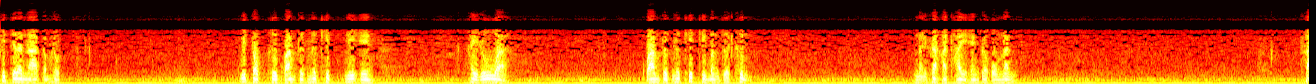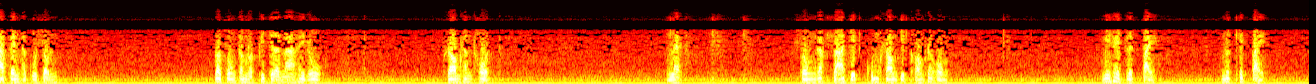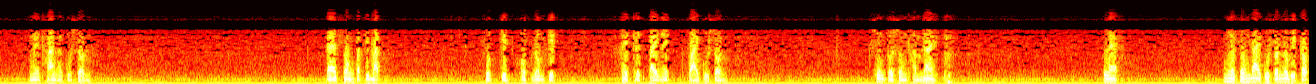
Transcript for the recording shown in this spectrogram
พิจารณากำหนด วิตกคือความตรึกนึกคิดนี้เอง ให้รู้ว่า ความตรึกนึกคิดที่บังเกิดขึ้น ในพระหัตถ์ไทยแห่งพระองค์นั้น ถ้าเป็นอกุศล ก็ทรงกำหนดพิจารณาให้รู้ พร้อมทั้งโทษ และทรงรักษาจิตคุ้มครองจิตของพระองค์มิให้ตรึกไป นึกคิดไป ในทางอากุศล แต่ทรงปฏิบัติ ฝึกจิตอบรมจิต ให้ตรึกไปในฝ่ายกุศล ซึ่งก็ทรงทำได้ และเมื่อทรงได้กุศลวิตก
